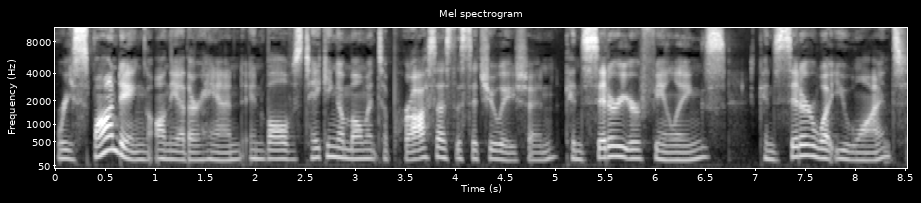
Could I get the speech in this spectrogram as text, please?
Responding, on the other hand, involves taking a moment to process the situation, consider your feelings, consider what you want,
